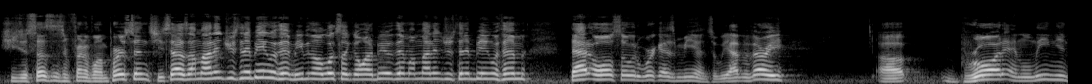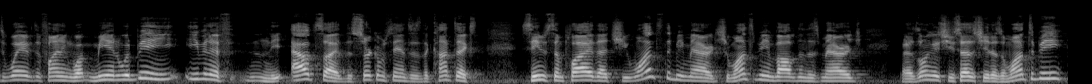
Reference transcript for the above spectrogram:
She just says this in front of one person. She says, I'm not interested in being with him, even though it looks like I want to be with him. I'm not interested in being with him. That also would work as mian. So we have a very uh, broad and lenient way of defining what mian would be, even if in the outside, the circumstances, the context seems to imply that she wants to be married, she wants to be involved in this marriage, but as long as she says she doesn't want to be,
